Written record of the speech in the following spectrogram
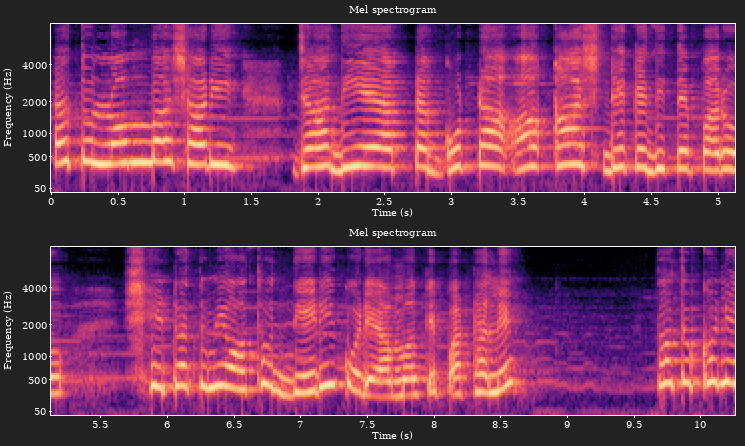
এত লম্বা শাড়ি, যা দিয়ে একটা গোটা আকাশ ঢেকে দিতে পারো, সেটা তুমি অত দেরি করে আমাকে পাঠালে? ততক্ষণে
